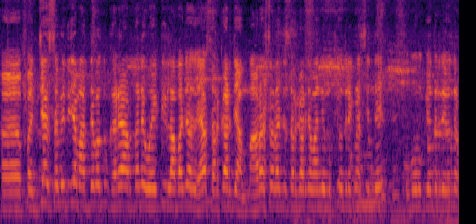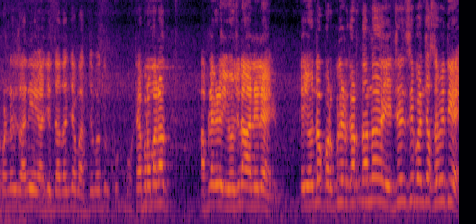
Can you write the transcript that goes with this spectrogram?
पंचायत समितीच्या माध्यमातून खऱ्या अर्थाने वैयक्तिक लाभाच्या ह्या सरकारच्या महाराष्ट्र राज्य सरकारच्या माननीय मुख्यमंत्री एकनाथ शिंदे उपमुख्यमंत्री देवेंद्र फडणवीस आणि अजितदादांच्या माध्यमातून खूप मोठ्या प्रमाणात आपल्याकडे योजना आलेल्या आहेत. त्या योजना पर्क्युलेट करताना एजन्सी पंचायत समिती आहे.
